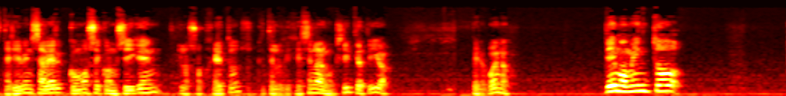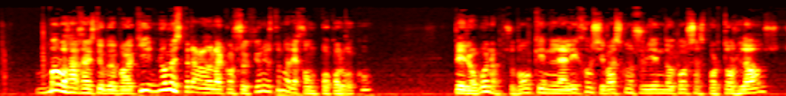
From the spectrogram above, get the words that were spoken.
estaría bien saber cómo se consiguen los objetos. Que te lo dijese en algún sitio, tío. Pero bueno. De momento... Vamos a dejar este video por aquí. No me esperaba de la construcción. Esto me ha dejado un poco loco. Pero bueno, supongo que en el alijo, si vas construyendo cosas por todos lados,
